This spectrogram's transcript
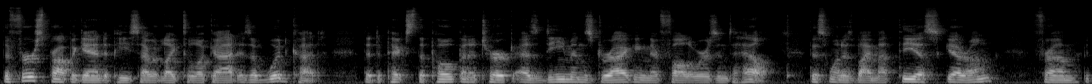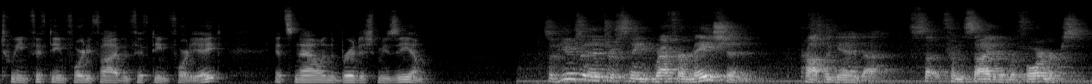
The first propaganda piece I would like to look at is a woodcut that depicts the Pope and a Turk as demons dragging their followers into hell. This one is by Matthias Gerung from between 1545 and 1548. It's now in the British Museum. So here's an interesting Reformation propaganda from the side of the reformers.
